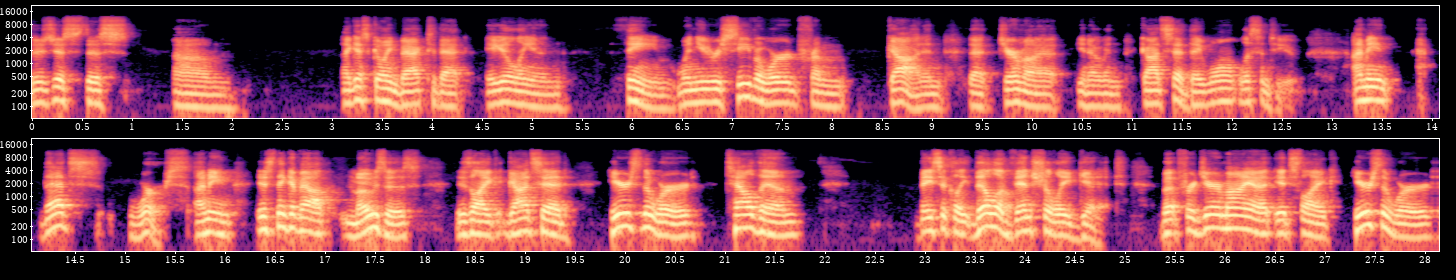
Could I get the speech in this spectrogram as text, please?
There's just this. Um, I guess going back to that alien theme, when you receive a word from God and that Jeremiah, you know, and God said they won't listen to you. I mean, that's worse. I mean, just think about Moses is like God said, here's the word, tell them basically they'll eventually get it. But for Jeremiah, it's like, here's the word,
